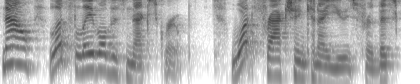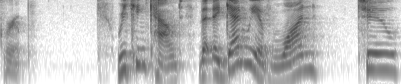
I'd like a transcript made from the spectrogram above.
Now, let's label this next group. What fraction can I use for this group? We can count that again we have 1, two,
